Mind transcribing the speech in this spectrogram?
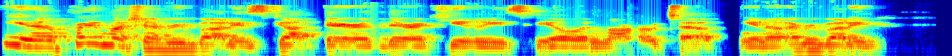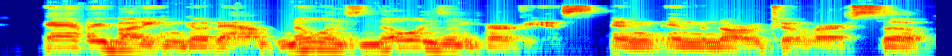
you know, pretty much everybody's got their their Achilles heel in Naruto. You know, everybody everybody can go down. No one's no one's impervious in in the Naruto verse. So,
